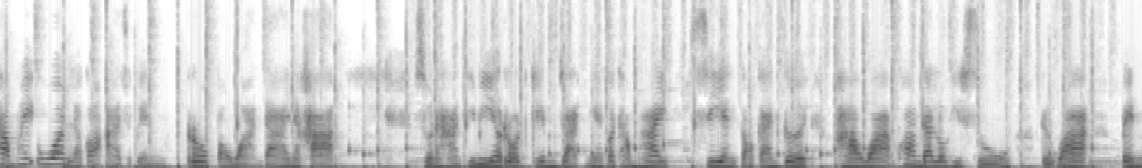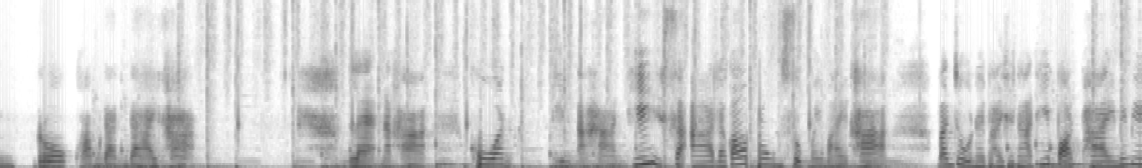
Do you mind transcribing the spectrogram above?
ทำให้อ้วนแล้วก็อาจจะเป็นโรคเบาหวานได้นะคะ ส่วนอาหารที่มีรสเค็มจัดเนี่ยก็ทำให้เสี่ยงต่อการเกิดภาวะความดันโลหิตสูง หรือว่าเป็นโรคความดันได้ค่ะ และนะคะ ควรกินอาหารที่สะอาดแล้วก็ปรุงสุกใหม่ ๆ ค่ะ บรรจุในภาชนะที่ปลอดภัยไม่มี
